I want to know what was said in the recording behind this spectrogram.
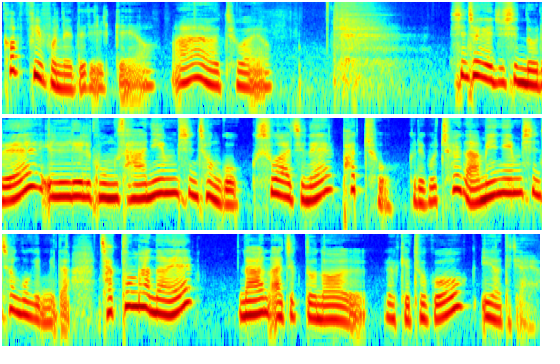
커피 보내드릴게요. 아, 좋아요. 신청해주신 노래 1104님 신청곡 수아진의 파초 그리고 최나미님 신청곡입니다. 작품 하나에 난 아직도 널 이렇게 두 곡 이어드려요.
